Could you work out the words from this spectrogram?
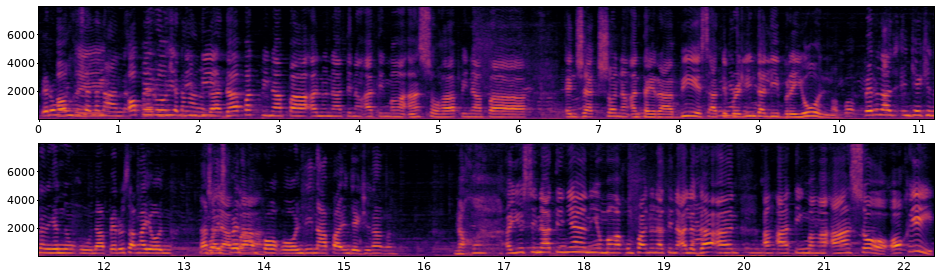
Pero hindi siya nanan Oh, pero hindi siya hindi, nangangagat. dapat pinapaano natin ang ating mga aso ha, pinapa injection ng anti-rabies. Ate Berlinda, libre 'yun. Opo, pero na-injection na yun nung una. Pero sa ngayon, nasa Wala eskwelahan po ko, hindi na pa injection na. Nako, ayusin natin 'yan, yung mga kung paano natin naalagaan ang ating mga aso. Okay.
